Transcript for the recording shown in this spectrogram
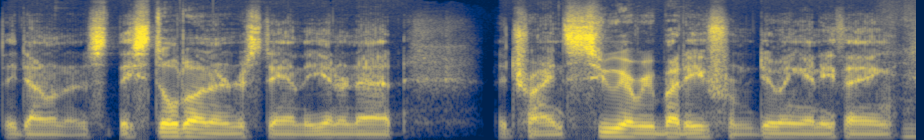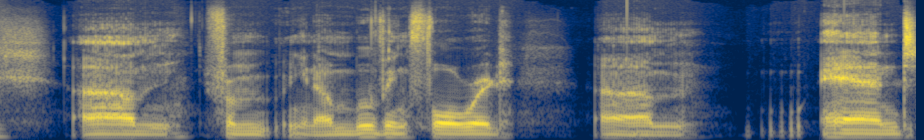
They don't they still don't understand the internet. They try and sue everybody from doing anything, um, from you know moving forward. Um, and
